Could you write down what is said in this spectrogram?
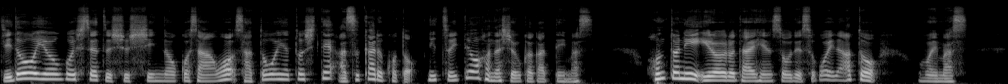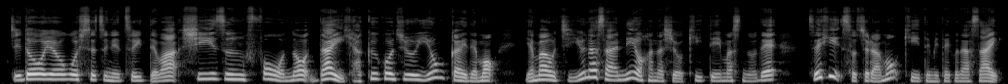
児童養護施設出身のお子さんを里親として預かることについてお話を伺っています。本当にいろいろ大変そうですごいなと思います。児童養護施設についてはシーズン4の第154回でも山内ゆなさんにお話を聞いていますので、ぜひそちらも聞いてみてください。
